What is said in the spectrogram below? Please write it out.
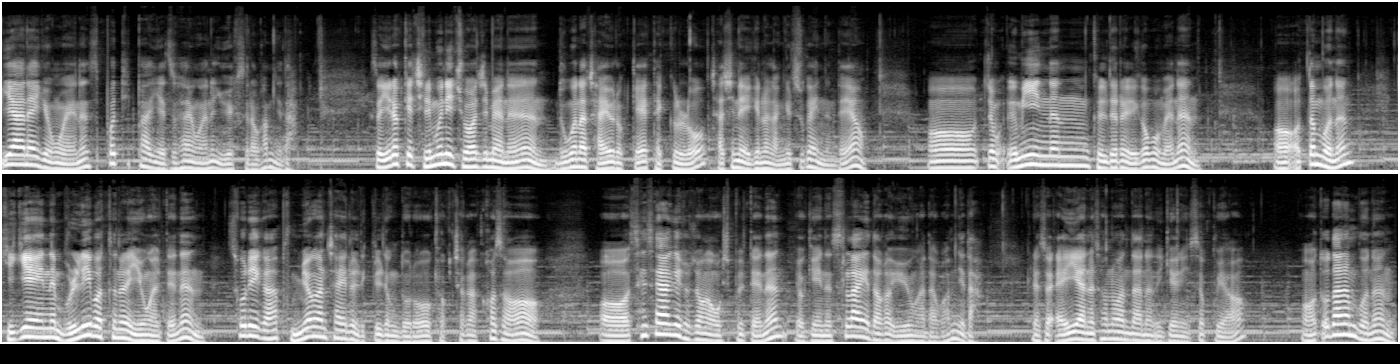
B안의 경우에는 스포티파이에서 사용하는 UX라고 합니다. 그래서 이렇게 질문이 주어지면은 누구나 자유롭게 댓글로 자신의 의견을 남길 수가 있는데요. 어, 좀 의미 있는 글들을 읽어보면은 어, 어떤 분은 기기에 있는 물리 버튼을 이용할 때는 소리가 분명한 차이를 느낄 정도로 격차가 커서 어, 세세하게 조정하고 싶을 때는 여기에 있는 슬라이더가 유용하다고 합니다. 그래서 A안을 선호한다는 의견이 있었고요. 어, 또 다른 분은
